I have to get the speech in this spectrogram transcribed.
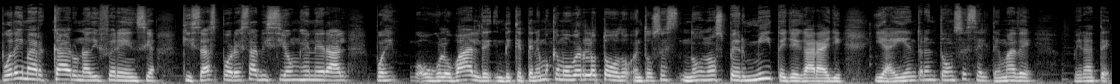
puede marcar una diferencia, quizás por esa visión general pues, o global de, de que tenemos que moverlo todo, entonces no nos permite llegar allí. Y ahí entra entonces el tema de, espérate,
